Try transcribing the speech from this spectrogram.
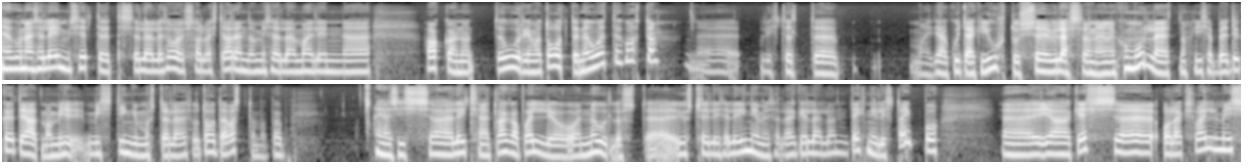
ja kuna seal eelmises ettevõttes sellele soojussalvesti arendamisele ma olin äh, hakanud uurima tootenõuete kohta äh,, lihtsalt äh, ma ei tea, kuidagi juhtus see ülesanne nagu mulle, et noh, ise pead ju ka teadma, mis tingimustele su toode vastama peab ja siis äh, leidsin, et väga palju on nõudlust äh, just sellisele inimesele, kellel on tehnilist taipu äh, ja kes oleks valmis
